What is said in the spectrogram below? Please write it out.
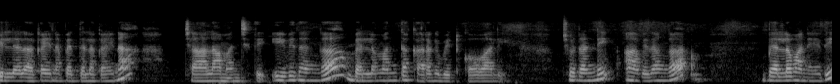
పిల్లలకైనా పెద్దలకైనా చాలా మంచిది. ఈ విధంగా బెల్లం అంతా కరగబెట్టుకోవాలి. చూడండి ఆ విధంగా బెల్లం అనేది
